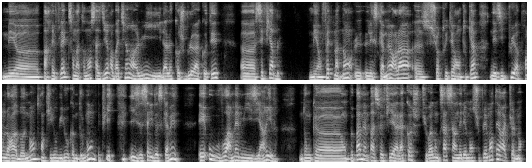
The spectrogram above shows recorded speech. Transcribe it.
mais euh, par réflexe, on a tendance à se dire, oh bah tiens, lui, il a la coche bleue à côté, euh, c'est fiable. Mais en fait, maintenant, les scammers, là, sur Twitter en tout cas, n'hésitent plus à prendre leur abonnement, tranquillou bilou comme tout le monde, et puis ils essayent de scammer. Et ou voire même ils y arrivent. Donc, euh, on peut pas même pas se fier à la coche, tu vois. Donc ça, c'est un élément supplémentaire actuellement.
